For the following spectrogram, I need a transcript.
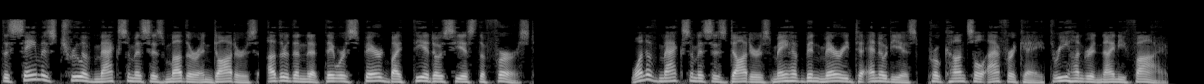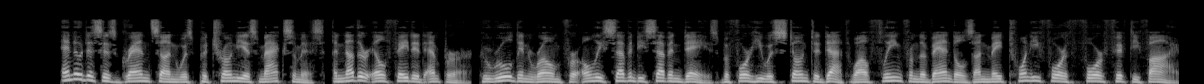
The same is true of Maximus's mother and daughters, other than that they were spared by Theodosius I. One of Maximus's daughters may have been married to Ennodius, proconsul Africae 395. Ennodius's grandson was Petronius Maximus, another ill-fated emperor, who ruled in Rome for only 77 days before he was stoned to death while fleeing from the Vandals on May 24, 455.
